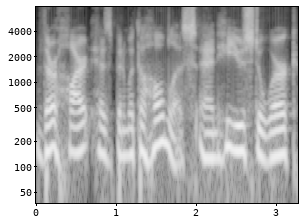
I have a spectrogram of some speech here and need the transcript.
their heart has been with the homeless, and he used to work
